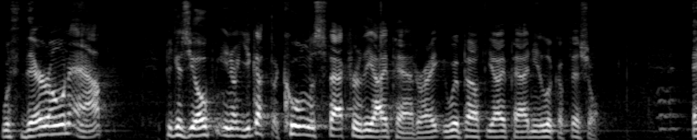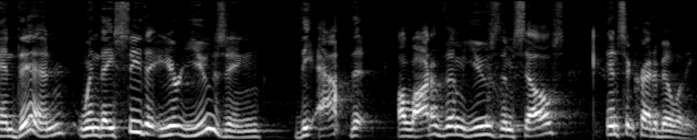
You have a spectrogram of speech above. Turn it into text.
with their own app because you open, you know, you got the coolness factor of the iPad, right? You whip out the iPad and you look official. And then when they see that you're using the app that a lot of them use themselves, instant credibility.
